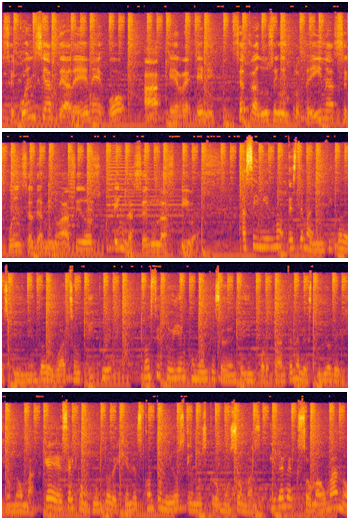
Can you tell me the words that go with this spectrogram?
secuencias de ADN o ARN, se traducen en proteínas, secuencias de aminoácidos en las células vivas. Asimismo, este magnífico descubrimiento de Watson y Crick constituyen un antecedente importante en el estudio del genoma, que es el conjunto de genes contenidos en los cromosomas, y del exoma humano,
